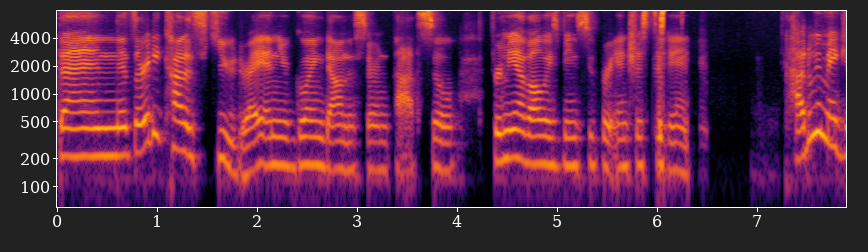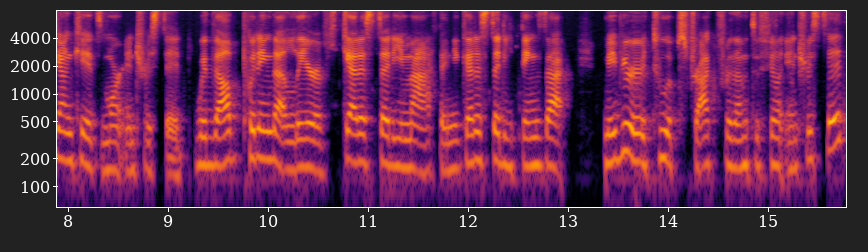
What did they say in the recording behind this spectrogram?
then it's already kind of skewed, right? And you're going down a certain path. So for me, I've always been super interested in how do we make young kids more interested without putting that layer of you got to study math and you got to study things that maybe are too abstract for them to feel interested.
